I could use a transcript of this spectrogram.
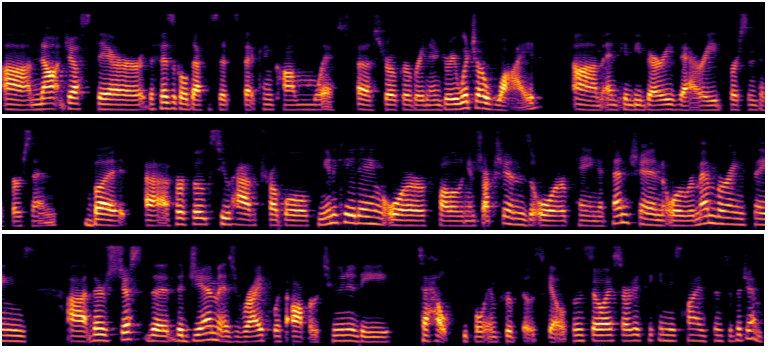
Um, not just their the physical deficits that can come with a stroke or brain injury, which are wide um, and can be very varied person to person, but uh, for folks who have trouble communicating or following instructions or paying attention or remembering things, uh, there's just the the gym is rife with opportunity to help people improve those skills. And so I started taking these clients into the gym.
